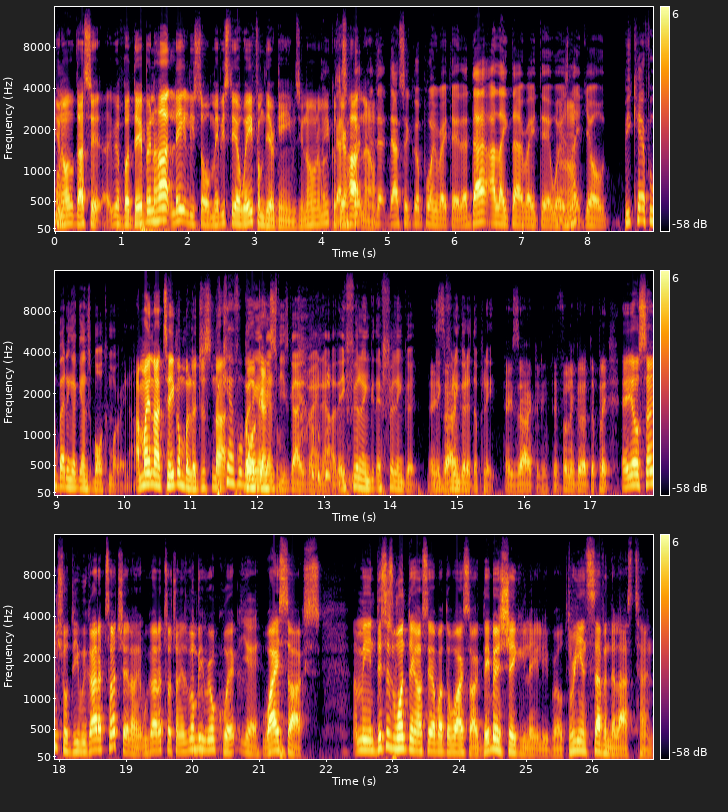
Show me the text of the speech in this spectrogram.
you point. know, that's it. Uh, But they've been hot lately, so maybe stay away from their games. You know what I mean? Because they're hot good- now. That, that's a good point right there. That that I like that right there. Where Mm-hmm. it's like, yo, be careful betting against Baltimore right now. I might not take them, but just not Be careful betting against, against, these guys right now. They feeling they're feeling good. Exactly. They're feeling good at the plate. Exactly. They're feeling good at the plate. AL Central, D, we gotta touch it on it. We gotta touch on it. It's gonna be real quick. Yeah. White Sox. I mean, this is one thing I'll say about the White Sox. They've been shaky lately, bro. Three and seven the last ten.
